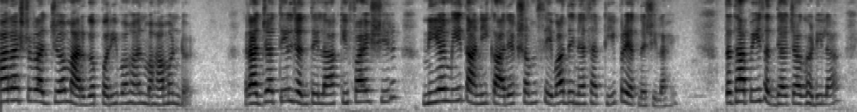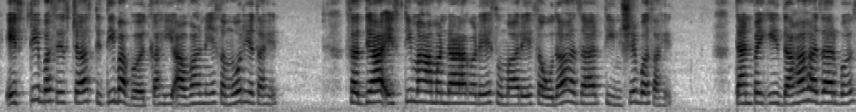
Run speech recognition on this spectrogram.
महाराष्ट्र राज्य मार्ग परिवहन महामंडळ. राज्यातील जनतेला किफायतशीर नियमित आणि कार्यक्षम सेवा देण्यासाठी प्रयत्नशील आहे. तथापि सध्याच्या घडीला एस टी बसेसच्या स्थितीबाबत काही आव्हाने समोर येत आहेत. सध्या एस टी महामंडळाकडे सुमारे चौदा हजार तीनशे बस आहेत. त्यांपैकी दहा हजार बस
